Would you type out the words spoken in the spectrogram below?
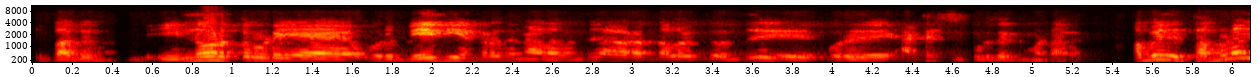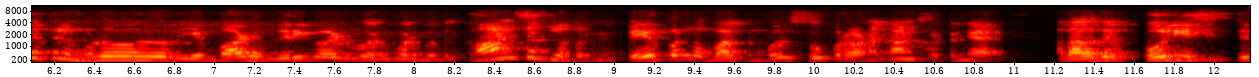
இப்ப அது இன்னொருத்தருடைய ஒரு பேபின்றதுனால வந்து அவர் அந்த அளவுக்கு வந்து ஒரு அட்டென்ஷன் கொடுத்துருக்க மாட்டாரு. அப்போ இது தமிழகத்தில் முழு எவ்வாறு விரிவாடு வரும் வரும்போது கான்செப்ட்ல பாருங்க. பேப்பர்ல பார்க்கும்போது சூப்பரான கான்செப்ட்டுங்க அதாவது போலீஸுக்கு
